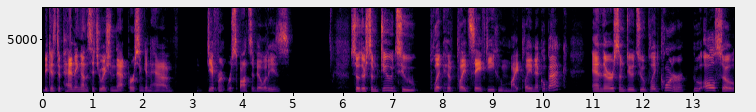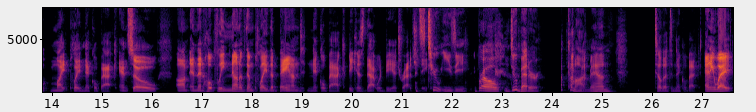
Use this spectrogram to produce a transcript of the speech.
Because depending on the situation, that person can have different responsibilities. So there's some dudes who play, have played safety who might play nickelback, and there are some dudes who have played corner who also might play nickelback. And so, um, and then hopefully none of them play the band nickelback because that would be a tragedy. It's too easy, bro. Do better. Come on, man. tell that to Nickelback. Anyway,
